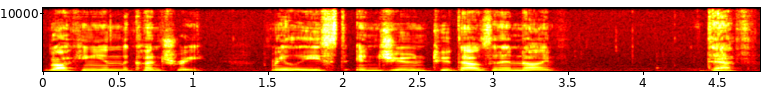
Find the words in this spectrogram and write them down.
Rocking in the Country, released in June 2009. Death.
